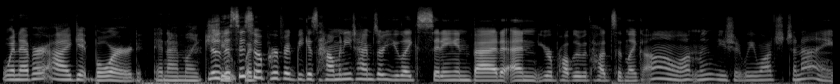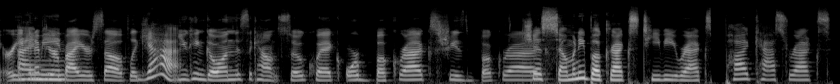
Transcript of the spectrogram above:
Whenever I get bored and I'm like, No, this is what- so perfect because how many times are you like sitting in bed and you're probably with Hudson, like, oh, what movie should we watch tonight? Or even I if you're by yourself, like, yeah. you can go on this account so quick or book recs. She's book recs. She has so many book recs, TV recs, podcast recs,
